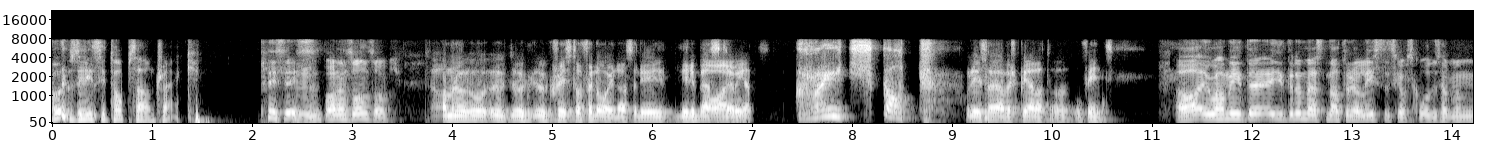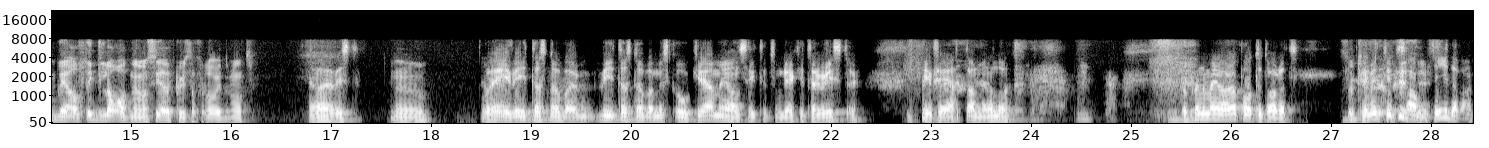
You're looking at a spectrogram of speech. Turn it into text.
Och ZZ Top Soundtrack. Precis, Mm. bara en sån sak. Ja, men och, och, och- Christopher Lloyd, alltså det, är, det är det bästa Ja, jag vet. Great Scott! Och det är så överspelat och, och fint. Ja, jo, han är inte, inte den mest naturalistiska av skådisar, men man blir alltid glad när man ser Christopher Lloyd eller något. Ja, ja visst. Mm. Och hej, vita snubbar, vita snubbar med skokräm i ansiktet som leker terrorister. Det är i för ettan, men ändå. Så kunde man göra på 80-talet. Så Det är väl typ samtida, va?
